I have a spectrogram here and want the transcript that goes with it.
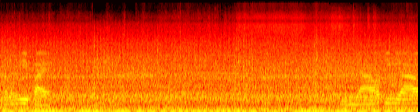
เราต้องรีบไปยิงยาวครับยิงยาว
